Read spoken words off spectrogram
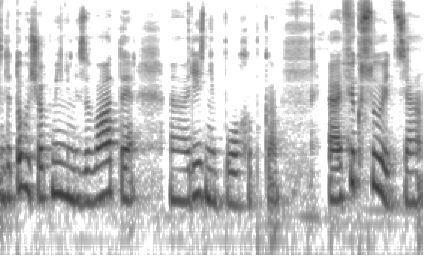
для того, щоб мінімізувати е, різні похибки. Е, фіксується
